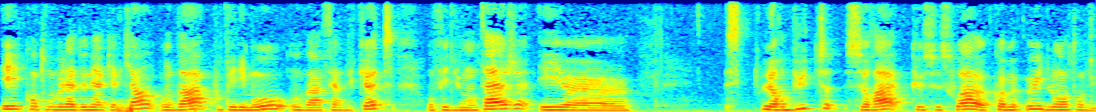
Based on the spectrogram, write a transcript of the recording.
et quand on veut la donner à quelqu'un, on va couper les mots, on va faire du cut, on fait du montage et euh, leur but sera que ce soit euh, comme eux ils l'ont entendu.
